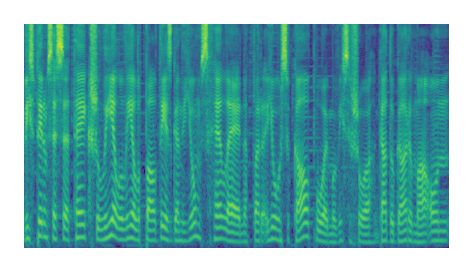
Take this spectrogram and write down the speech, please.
Vispirms es teikšu lielu, lielu paldies gan jums, Helēna, par jūsu kalpojumu visu šo gadu garumā, un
